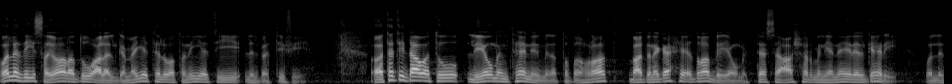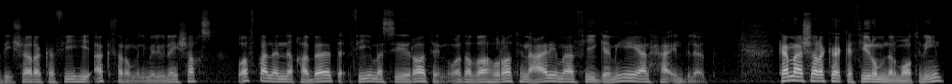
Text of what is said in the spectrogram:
والذي سيعرض على الجمعية الوطنية للبت فيه. وتأتي الدعوة ليوم ثاني من التظاهرات بعد نجاح إضراب يوم التاسع عشر من يناير الجاري. والذي شارك فيه أكثر من مليوني شخص وفقا للنقابات في مسيرات وتظاهرات عارمة في جميع أنحاء البلاد. كما شارك كثير من المواطنين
